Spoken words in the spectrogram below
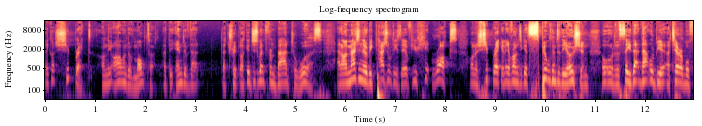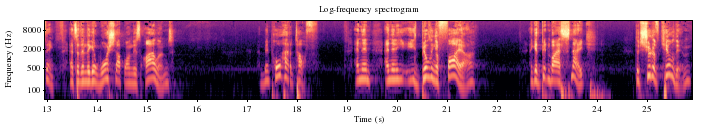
they got shipwrecked on the island of Malta at the end of that, that trip. Like it just went from bad to worse. And I imagine there would be casualties there. If you hit rocks on a shipwreck and everyone gets spilled into the ocean or to the sea, that, that would be a, a terrible thing. And so then they get washed up on this island. Paul had it tough. And then, and then he, he's building a fire and gets bitten by a snake that should have killed him,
